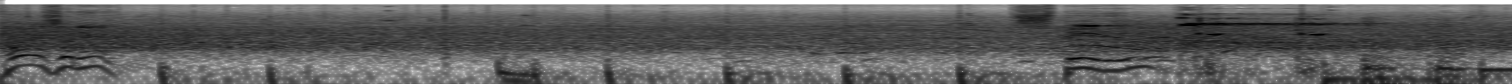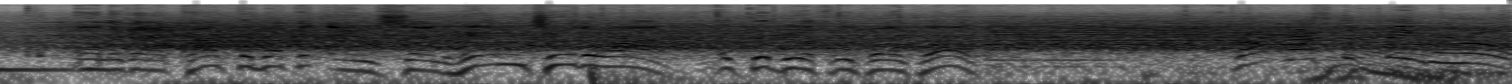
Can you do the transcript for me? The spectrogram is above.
pulls it in. Speedy. And they're going to count the bucket and send him to the line. It could be a three-point play. Well, that's the finger roll.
